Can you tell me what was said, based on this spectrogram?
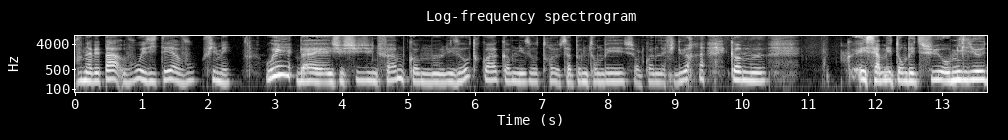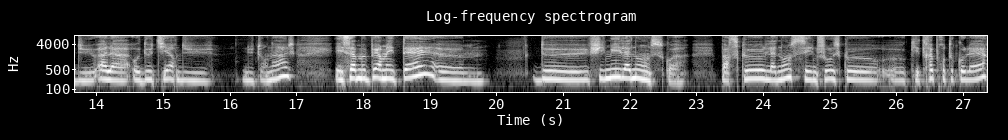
Vous n'avez pas, vous, hésité à vous filmer? Oui, ben, je suis une femme comme les autres, quoi, comme les autres. Ça peut me tomber sur le coin de la figure, comme euh, et ça m'est tombé dessus au milieu du, à la, aux deux tiers du, du tournage, et ça me permettait euh, de filmer l'annonce, quoi. Parce que l'annonce, c'est une chose que, euh, qui est très protocolaire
